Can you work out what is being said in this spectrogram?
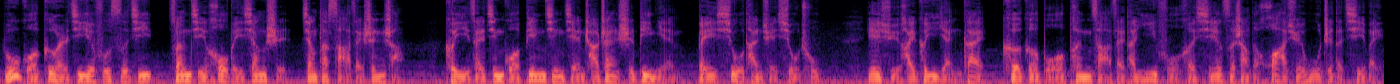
如果戈尔基耶夫斯基钻进后备箱时将它撒在身上，可以在经过边境检查站时避免被嗅探犬嗅出。也许还可以掩盖克格勃喷洒在他衣服和鞋子上的化学物质的气味。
